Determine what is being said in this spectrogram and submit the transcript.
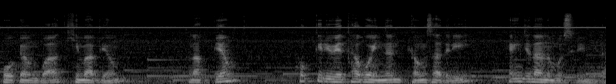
보병과 기마병, 군악병, 코끼리 위에 타고 있는 병사들이 행진하는 모습입니다.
